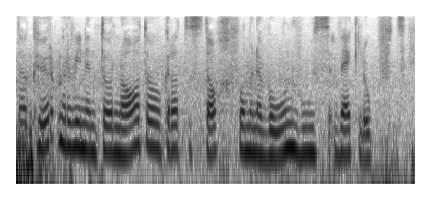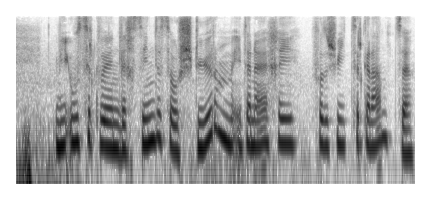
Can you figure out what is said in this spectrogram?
Da hört man, wie ein Tornado gerade das Dach von einem Wohnhaus weglupft. Wie außergewöhnlich sind so Stürme in der Nähe von der Schweizer Grenze?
